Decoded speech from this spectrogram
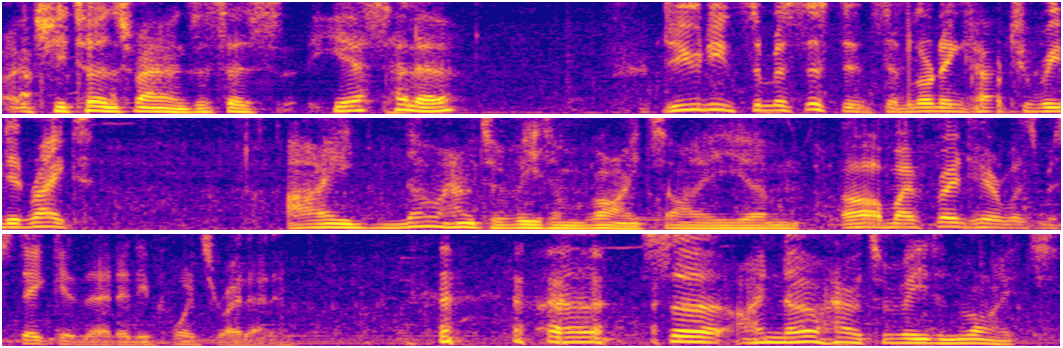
And she turns round and says, "Yes, hello. Do you need some assistance in learning how to read and write? I know how to read and write. I, um, Oh, my friend here was mistaken then, and he points right at him. sir, I know how to read and write.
